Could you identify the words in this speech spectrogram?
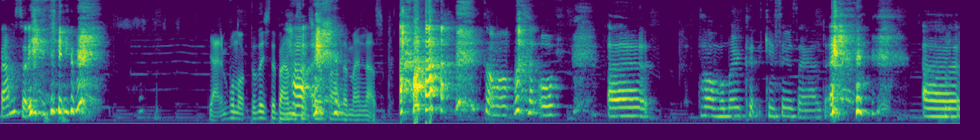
Ben mi söyleyeyim? Yani bu noktada işte ben Ha. bir seçiyorum falan demen lazım. tamam. of. Ee, tamam bunları ke- keseriz herhalde. Ee,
